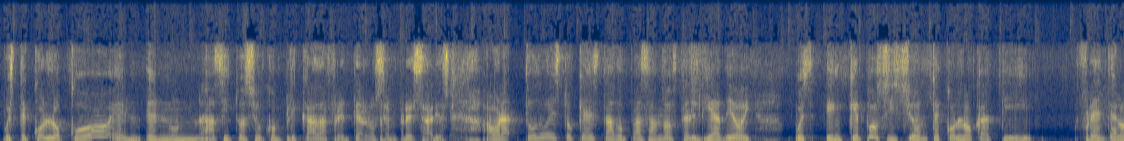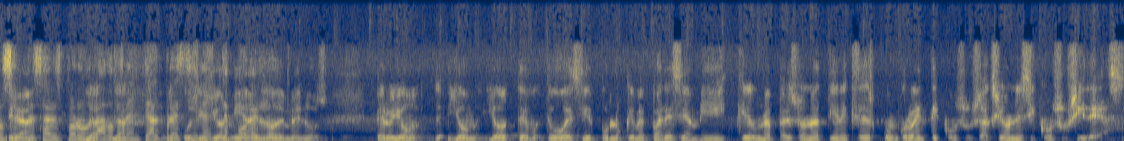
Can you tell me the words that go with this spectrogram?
pues te colocó en, en una situación complicada frente a los empresarios. Ahora, todo esto que ha estado pasando hasta el día de hoy, pues, ¿en qué posición te coloca a ti frente a los Mira, empresarios? Por un la- lado, la- frente al la presidente, posición mía por es el de otro. menos. Pero yo, yo, yo te, voy a decir por lo que me parece a mí que una persona tiene que ser congruente con sus acciones y con sus ideas.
